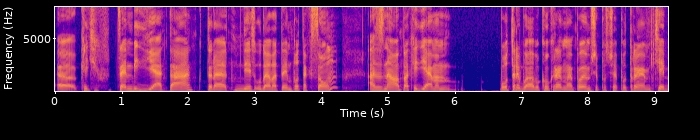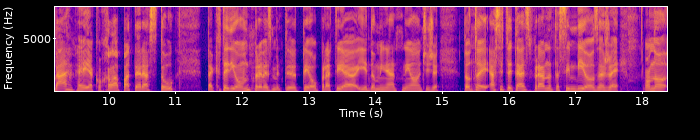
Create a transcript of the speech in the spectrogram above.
uh, keď chcem byť ja tá, ktorá dnes udáva tempo, tak som. A zase naopak, keď ja mám potrebu, alebo koľkokrát ma poviem, že počúvaj, potrebujem teba, hej, ako chlapa teraz tu, tak vtedy on prevezme t- tie opraty a je dominantný on, čiže toto je, asi to je tá správna tá symbióza, že ono,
